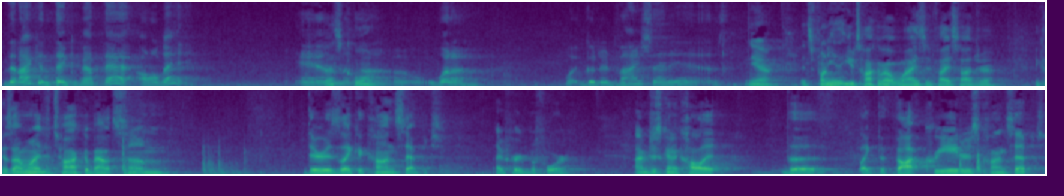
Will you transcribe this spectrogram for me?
that I can think about that all day. And That's cool. Uh, what a what good advice that is. Yeah. It's funny that you talk about wise advice, Audra, because I wanted to talk about some. There is like a concept I've heard before. I'm just going to call it the like the thought creators concept.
